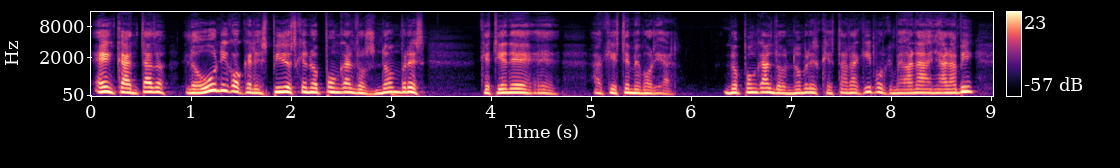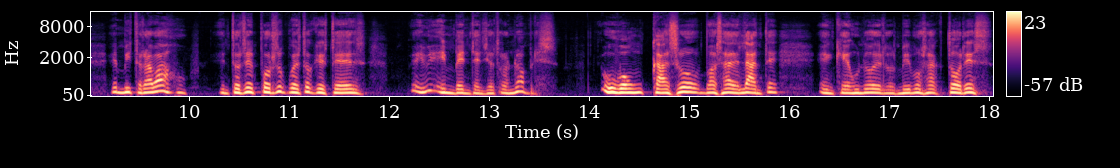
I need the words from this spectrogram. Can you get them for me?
encantado. Lo único que les pido es que no pongan los nombres que tiene eh, aquí este memorial. No pongan los nombres que están aquí porque me van a dañar a mí en mi trabajo. Entonces, por supuesto que ustedes in- invéntense otros nombres. Hubo un caso más adelante en que uno de los mismos actores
